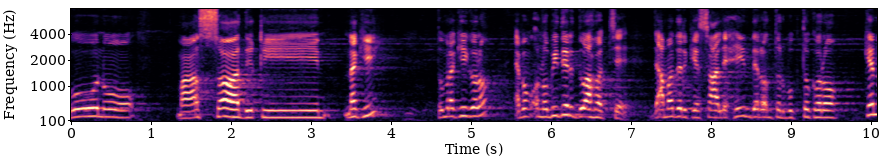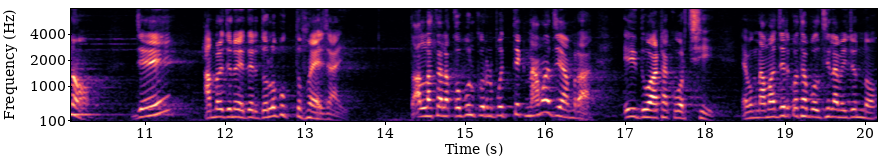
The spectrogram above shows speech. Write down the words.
কোন মাসাদিকিন নাকি? তোমরা কি করো? এবং নবীদের দোয়া হচ্ছে যে আমাদেরকে সালেহীনদের অন্তর্ভুক্ত করো। কেন? যে আমরা যেন এদের দলভুক্ত হয়ে যাই। তো আল্লাহ তালা কবুল করুন, প্রত্যেক নামাজে আমরা এই দোয়াটা করছি। এবং নামাজের কথা বলছিলাম এই জন্য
